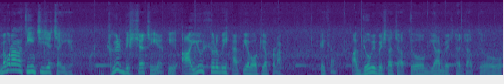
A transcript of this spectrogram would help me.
मैं बोला, ना, तीन चीज़ें चाहिए। दृढ़ निश्चय चाहिए कि आ you should be happy about your product ठीक है? आप जो भी बेचना चाहते हो, ज्ञान बेचना चाहते हो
